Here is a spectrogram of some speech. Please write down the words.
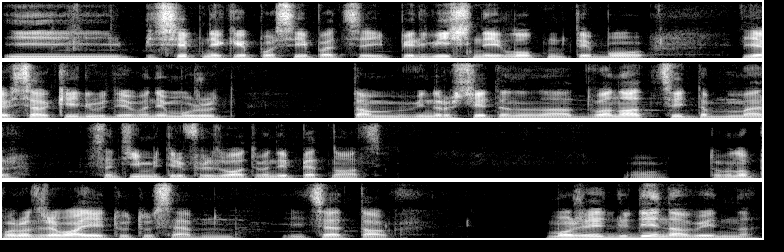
і підшипники посипаться, і первічний лопнути, бо є всякі люди, вони можуть, там він розчитаний на 12, наприклад, сантиметрів фрезувати, вони 15. О, то воно порозриває тут усе. І це так. Може і людина винна.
